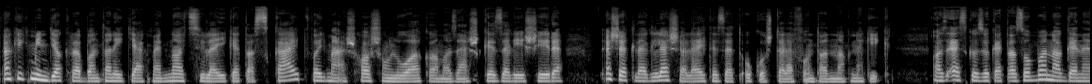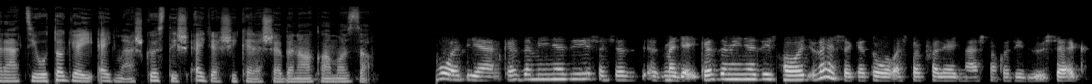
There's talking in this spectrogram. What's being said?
akik mind gyakrabban tanítják meg nagyszüleiket a Skype vagy más hasonló alkalmazás kezelésére, esetleg leselejtezett okostelefont adnak nekik. Az eszközöket azonban a generáció tagjai egymás közt is egyre sikeresebben alkalmazza. Volt ilyen kezdeményezés, és ez, ez megyei kezdeményezés, hogy verseket olvastak fel egymásnak az idősek.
